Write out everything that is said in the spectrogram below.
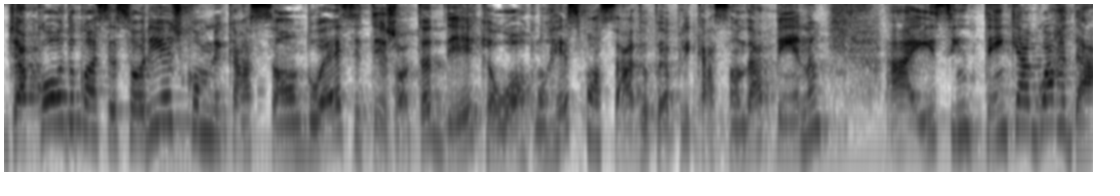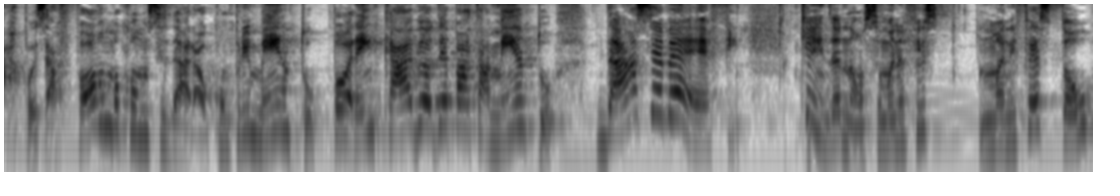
De acordo com a assessoria de comunicação do STJD, que é o órgão responsável pela aplicação da pena, aí sim tem que aguardar, pois a forma como se dará o cumprimento, porém, cabe ao departamento da CBF, que ainda não se manifestou,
